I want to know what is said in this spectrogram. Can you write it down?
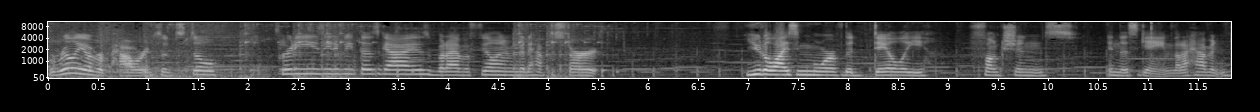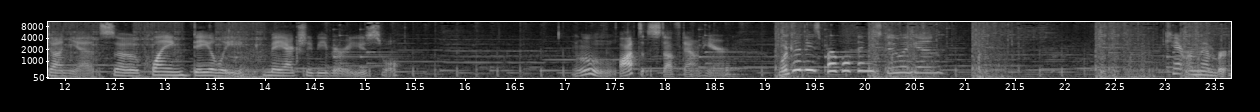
We're really overpowered, so it's still pretty easy to beat those guys, but I have a feeling I'm gonna have to start utilizing more of the daily functions in this game that I haven't done yet, so playing daily may actually be very useful. Ooh, lots of stuff down here. What do these purple things do again? Can't remember.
